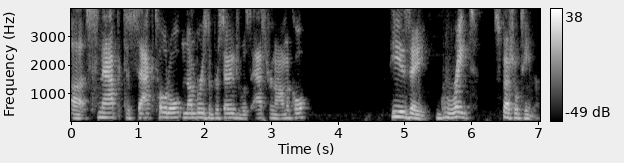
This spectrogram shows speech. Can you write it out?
uh, snap to sack total numbers. The percentage was astronomical. He is a great special teamer,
